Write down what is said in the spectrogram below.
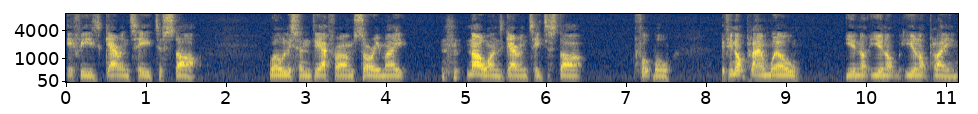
if he's guaranteed to start. Well, listen, Diafra, I'm sorry, mate. no one's guaranteed to start football. If you're not playing well, you're not you're not you're not playing.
